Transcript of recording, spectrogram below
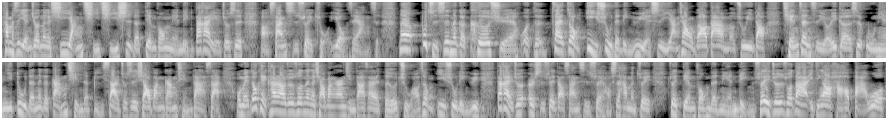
他们是研究那个西洋棋骑士的巅峰年龄，大概也就是啊三十岁左右这样子。那不只是那个科学，或者在这种艺术的领域也是一样。像我不知道大家有没有注意到，前阵子有一个是五年一度的那个钢琴的比赛，就是肖邦钢琴大赛，我们也都可以看到，就是说那个肖邦钢琴大赛的得主啊，这种艺术领。领域大概也就是二十岁到三十岁哈，是他们最最巅峰的年龄。所以就是说，大家一定要好好把握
